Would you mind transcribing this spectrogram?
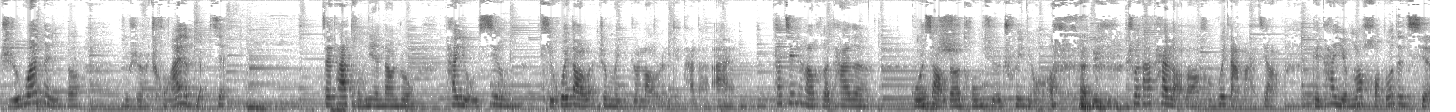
直观的一个，就是宠爱的表现。在他童年当中，他有幸体会到了这么一个老人给他的爱。他经常和他的。国小的同学吹牛，说他太姥姥很会打麻将，给他赢了好多的钱，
